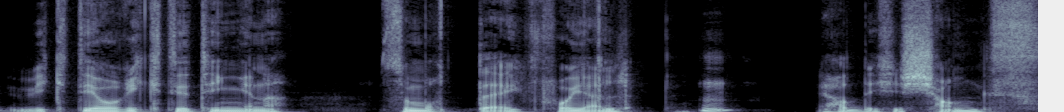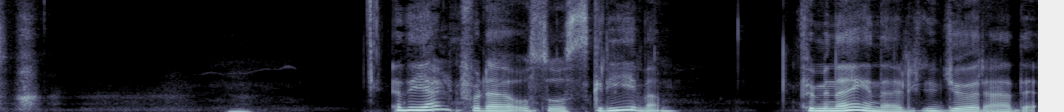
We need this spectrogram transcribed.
viktige og riktige tingene, så måtte jeg få hjelp. Mm. Jeg hadde ikke sjans. Er det hjelp for deg også å skrive? For min egen del gjør jeg det.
